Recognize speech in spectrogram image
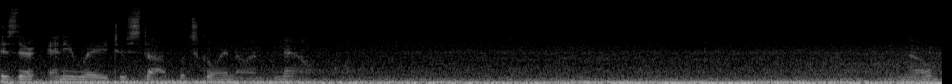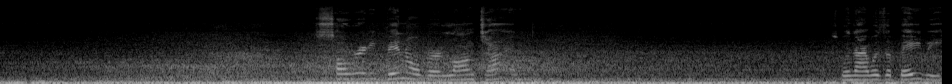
is there any way to stop what's going on now? No. It's already been over a long time. It's when I was a baby.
